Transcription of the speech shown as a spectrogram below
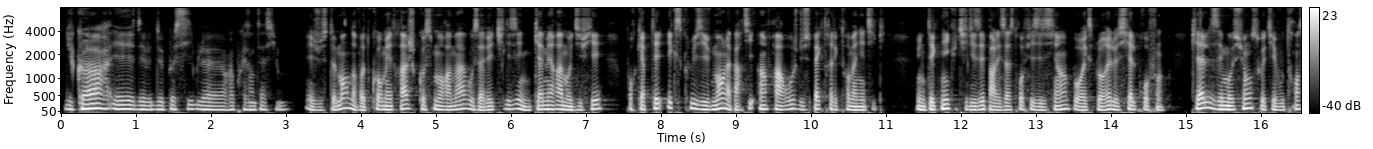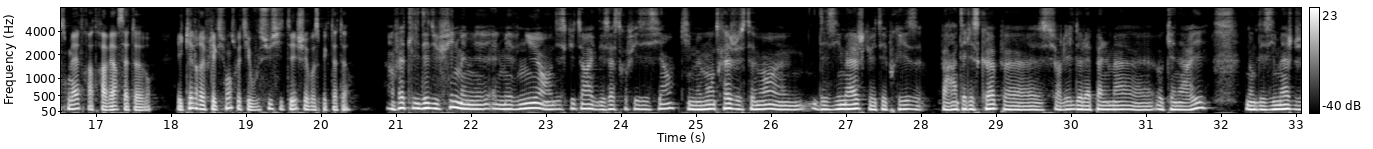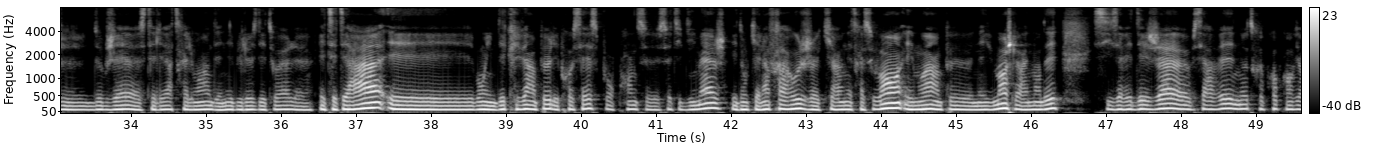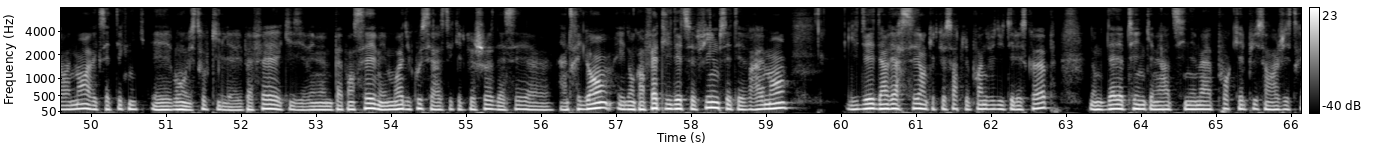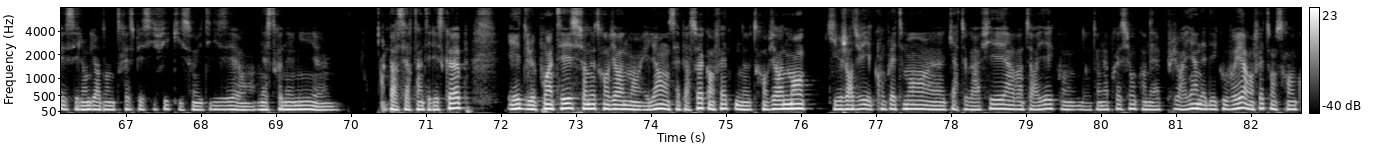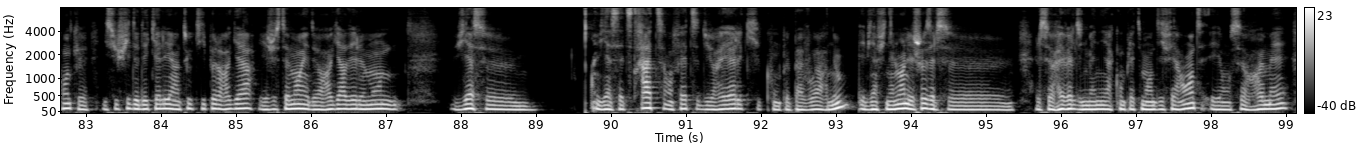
du corps et de, de possibles euh, représentations. Et justement, dans votre court-métrage Cosmorama, vous avez utilisé une caméra modifiée pour capter exclusivement la partie infrarouge du spectre électromagnétique, une technique utilisée par les astrophysiciens pour explorer le ciel profond. Quelles émotions souhaitiez-vous transmettre à travers cette œuvre? Et quelles réflexions souhaitiez-vous susciter chez vos spectateurs? En fait, l'idée du film, elle m'est venue en discutant avec des astrophysiciens qui me montraient justement euh, des images qui ont été prises par un télescope euh, sur l'île de la Palma euh, aux Canaries, donc des images d'objets euh, stellaires très loin, des nébuleuses d'étoiles, etc. Et bon, il me décrivait un peu les process pour prendre ce, ce type d'image. Et donc il y a l'infrarouge qui revenait très souvent. Et moi, un peu naïvement, je leur ai demandé s'ils avaient déjà observé notre propre environnement avec cette technique. Et bon, il se trouve qu'ils l'avaient pas fait, qu'ils y avaient même pas pensé. Mais moi, du coup, c'est resté quelque chose d'assez euh, intrigant. Et donc, en fait, l'idée de ce film, c'était vraiment l'idée d'inverser en quelque sorte le point de vue du télescope, donc d'adapter une caméra de cinéma pour qu'elle puisse enregistrer ces longueurs d'onde très spécifiques qui sont utilisées en astronomie euh, par certains télescopes, et de le pointer sur notre environnement. Et là, on s'aperçoit qu'en fait, notre environnement qui aujourd'hui est complètement euh, cartographié, inventorié, dont on a l'impression qu'on n'a plus rien à découvrir, en fait, on se rend compte qu'il suffit de décaler un tout petit peu le regard et justement et de regarder le monde via ce via cette strate en fait du réel qu'on peut pas voir nous et bien finalement les choses elles se elles se révèlent d'une manière complètement différente et on se remet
